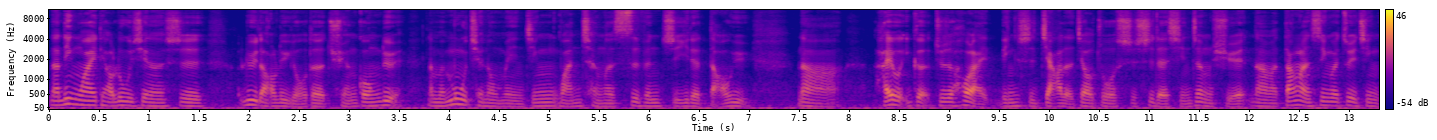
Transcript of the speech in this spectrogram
那另外一条路线呢是绿岛旅游的全攻略。那么目前呢，我们已经完成了四分之一的岛屿。那还有一个就是后来临时加的，叫做时事的行政学。那么当然是因为最近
